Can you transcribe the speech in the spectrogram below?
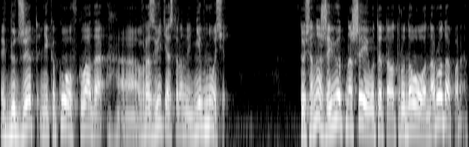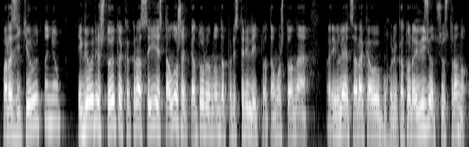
бюджет, никакого вклада в развитие страны не вносит. То есть она живет на шее вот этого трудового народа, паразитирует на нем и говорит, что это как раз и есть та лошадь, которую надо пристрелить, потому что она является раковой опухолью, которая везет всю страну.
